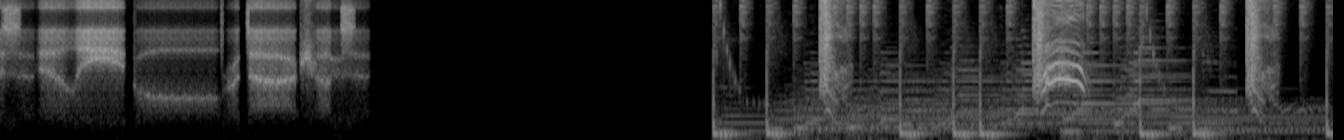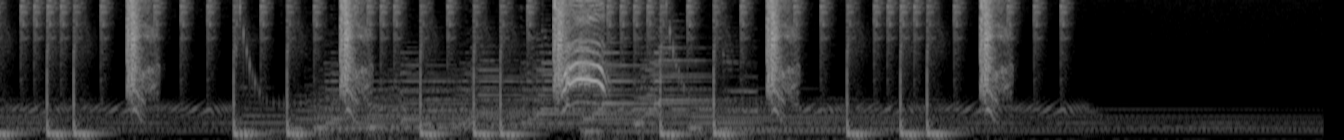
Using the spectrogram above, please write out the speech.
is illegal productions.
